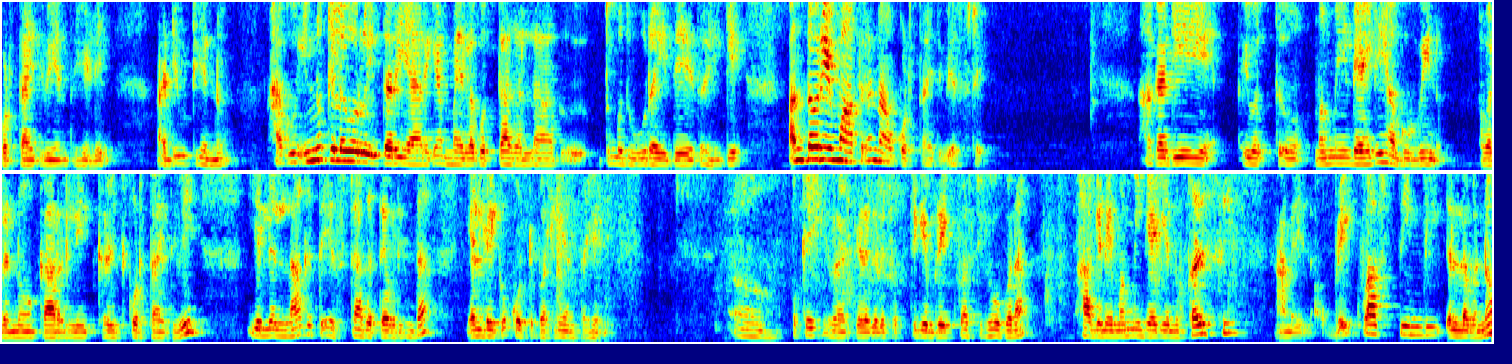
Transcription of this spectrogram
ಕೊಡ್ತಾ ಇದ್ವಿ ಅಂತ ಹೇಳಿ ಆ ಡ್ಯೂಟಿಯನ್ನು ಹಾಗೂ ಇನ್ನೂ ಕೆಲವರು ಇದ್ದಾರೆ, ಯಾರಿಗೆ ಅಮ್ಮ ಎಲ್ಲ ಗೊತ್ತಾಗಲ್ಲ ಅದು ತುಂಬ ದೂರ ಇದೆ ಅಥವಾ ಹೀಗೆ. ಅಂಥವರಿಗೆ ಮಾತ್ರ ನಾವು ಕೊಡ್ತಾ ಇದ್ವಿ ಅಷ್ಟೇ. ಹಾಗಾಗಿ ಇವತ್ತು ಮಮ್ಮಿ ಡ್ಯಾಡಿ ಹಾಗೂ ವೀಣು ಅವರನ್ನು ಕಾರಲ್ಲಿ ಕಳಿಸ್ಕೊಡ್ತಾ ಇದ್ದೀವಿ. ಎಲ್ಲೆಲ್ಲಾಗುತ್ತೆ ಎಷ್ಟಾಗುತ್ತೆ ಅವರಿಂದ ಎಲ್ಲರಿಗೂ ಕೊಟ್ಟು ಬರಲಿ ಅಂತ ಹೇಳಿ. ಓಕೆ ಇವಾಗ ಕೆಳಗಡೆ ಫಸ್ಟಿಗೆ ಬ್ರೇಕ್ಫಾಸ್ಟಿಗೆ ಹೋಗೋಣ. ಹಾಗೆಯೇ ಮಮ್ಮಿ ಡ್ಯಾಡಿಯನ್ನು ಕಳಿಸಿ ಆಮೇಲೆ ನಾವು ಬ್ರೇಕ್ಫಾಸ್ಟ್ ತಿಂಡಿ ಎಲ್ಲವನ್ನೂ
